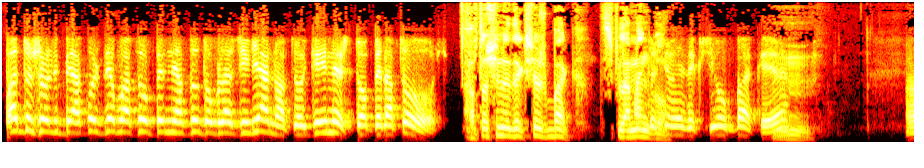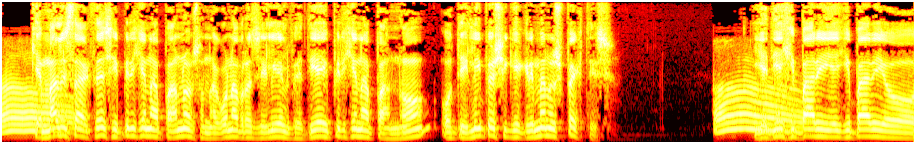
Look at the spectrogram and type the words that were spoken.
Πάντως ο Ολυμπιακός βλέπω αυτό παίρνει αυτό το Βραζιλιάνο αυτό και είναι στο αυτός. Αυτός είναι δεξιός μπακ της Φλαμέγκο. Αυτός είναι δεξιό μπακ, ε. Mm. Και μάλιστα χθες υπήρχε ένα πανό στον αγώνα Βραζιλία-Ελβετία. Υπήρχε ένα πανό ότι λείπει ο συγκεκριμένος παίκτης. Γιατί έχει πάρει, έχει πάρει ο,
